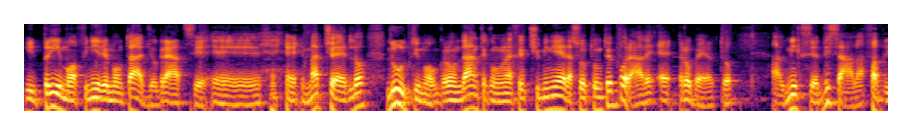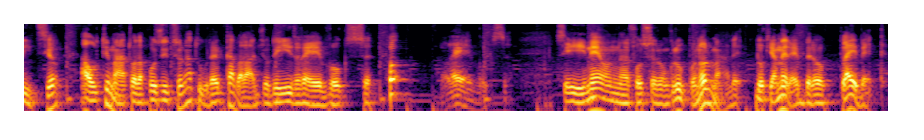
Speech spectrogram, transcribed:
il primo a finire il montaggio, grazie, è Marcello, l'ultimo grondante con una ciminiera sotto un temporale è Roberto. Al mixer di sala Fabrizio ha ultimato la posizionatura e il cavalaggio dei Revox. Oh, Revox se i Neon fossero un gruppo normale, lo chiamerebbero playback,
